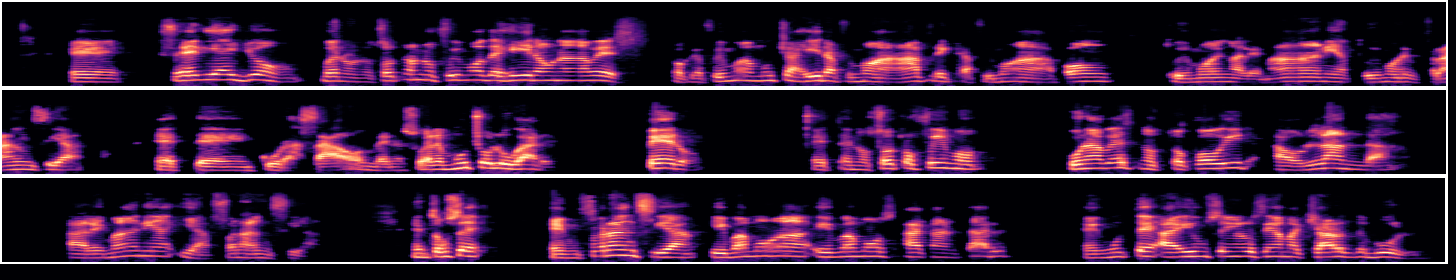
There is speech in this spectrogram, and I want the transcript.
eh, Celia y yo, bueno, nosotros nos fuimos de gira una vez, porque fuimos a muchas giras, fuimos a África, fuimos a Japón, estuvimos en Alemania, estuvimos en Francia, este, en Curazao, en Venezuela, en muchos lugares. Pero este, nosotros fuimos, una vez nos tocó ir a Holanda, a Alemania y a Francia. Entonces, en Francia íbamos a, íbamos a cantar en un hay un señor que se llama Charles de Bull,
